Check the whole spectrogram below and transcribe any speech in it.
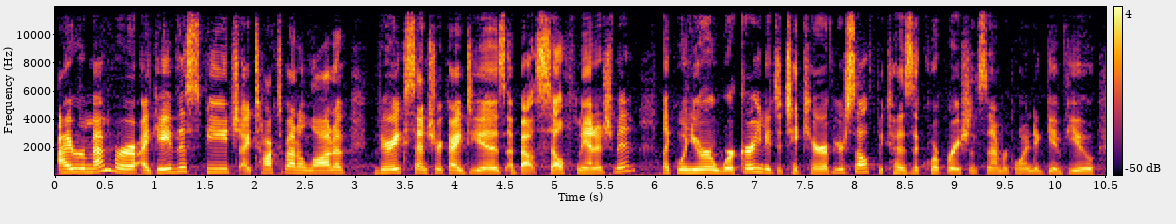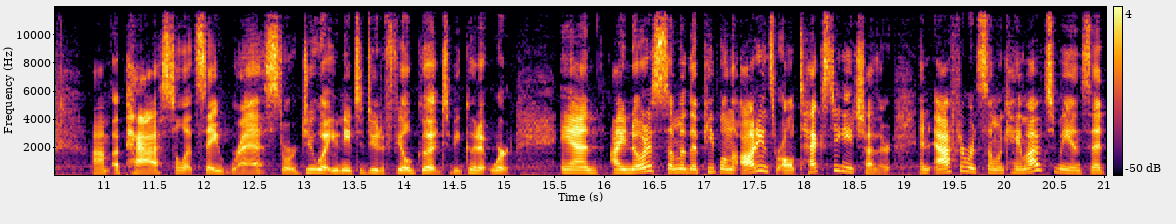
I remember I gave this speech, I talked about a lot of very eccentric ideas about self-management. Like when you're a worker, you need to take care of yourself because the corporation's never going to give you um, a pass to let's say rest or do what you need to do to feel good, to be good at work. And I noticed some of the people in the audience were all texting each other. And afterwards, someone came up to me and said,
